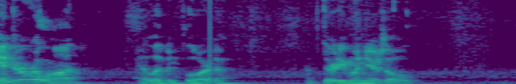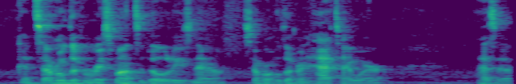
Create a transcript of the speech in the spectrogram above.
Andrew Ralon. I live in Florida. I'm 31 years old. Got several different responsibilities now, several different hats I wear. As a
